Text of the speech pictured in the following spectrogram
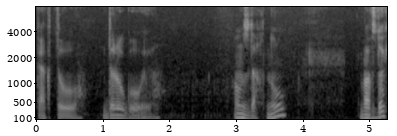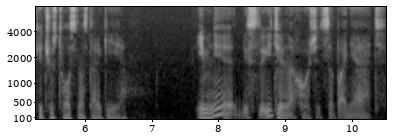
как ту другую. Он вздохнул. Во вздохе чувствовалась ностальгия. И мне действительно хочется понять,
